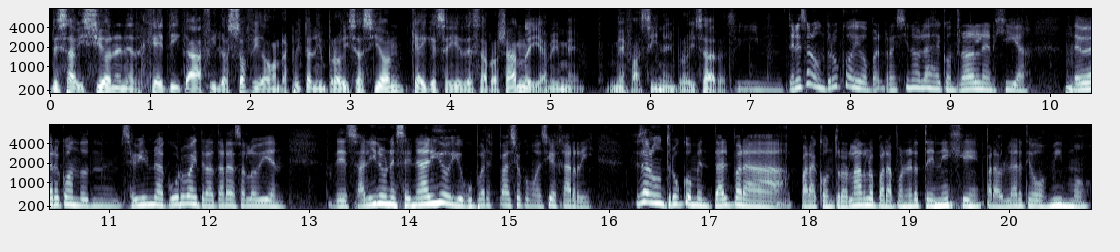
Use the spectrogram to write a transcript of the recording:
de esa visión energética, filosófica con respecto a la improvisación que hay que seguir desarrollando y a mí me, me fascina improvisar. Así. ¿Y tenés algún truco? Digo, recién hablas de controlar la energía, de ver cuando mm, se viene una curva y tratar de hacerlo bien, de salir a un escenario y ocupar espacio, como decía Harry. ¿Es algún truco mental para, para controlarlo, para ponerte en eje, para hablarte a vos mismo?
